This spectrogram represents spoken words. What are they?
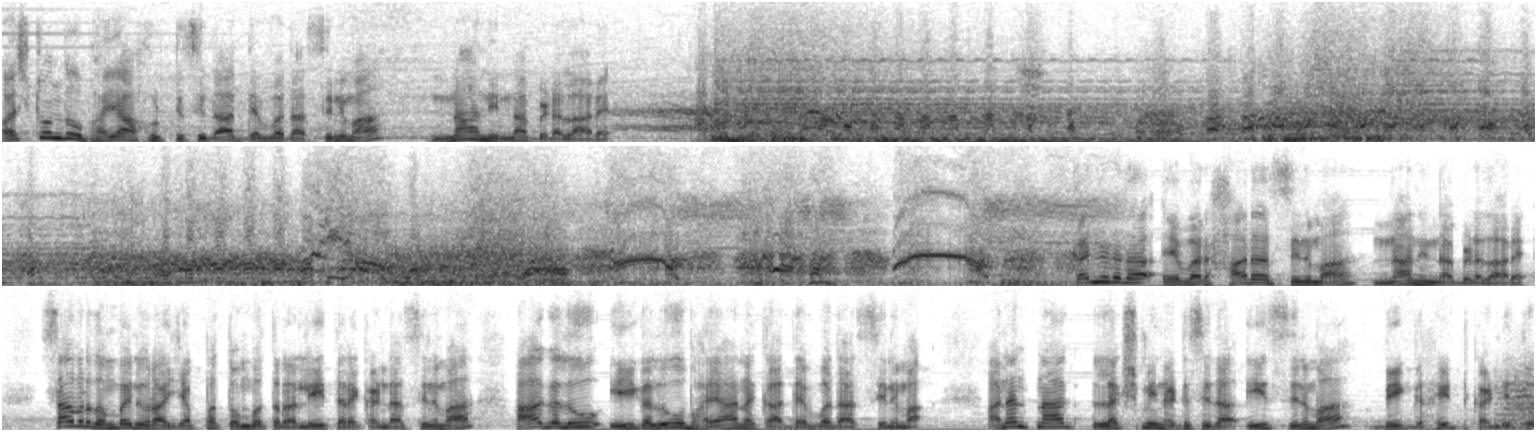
ಅಷ್ಟೊಂದು ಭಯ ಹುಟ್ಟಿಸಿದ ದೆವ್ವದ ಸಿನಿಮಾ ನಾನಿನ್ನ ಬಿಡಲಾರೆ. ಕನ್ನಡದ ಎವರ್ ಹಾರರ್ ಸಿನಿಮಾ ನಾನಿನ್ನ ಬಿಡಲಾರೆ. ಸಾವಿರದ ಒಂಬೈನೂರ ಎಪ್ಪತ್ತೊಂಬತ್ತರಲ್ಲಿ ತೆರೆಕಂಡ ಸಿನಿಮಾ ಆಗಲೂ ಈಗಲೂ ಭಯಾನಕ ದೆವ್ವದ ಸಿನಿಮಾ. ಅನಂತ್ನಾಗ್ ಲಕ್ಷ್ಮಿ ನಟಿಸಿದ ಈ ಸಿನಿಮಾ ಬಿಗ್ ಹಿಟ್ ಕಂಡಿತು.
